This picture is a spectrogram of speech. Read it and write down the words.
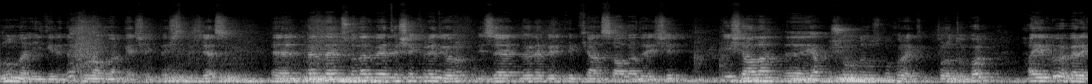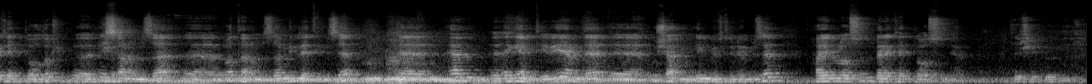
bununla ilgili de programlar gerçekleştireceğiz. E, ben de Soner Bey'e teşekkür ediyorum bize böyle bir imkan sağladığı için. İnşallah e, yapmış olduğumuz bu pro- protokol hayırlı ve bereketli olur. E, insanımıza, vatanımıza, milletimize e, hem Egem TV hem de e, Uşak İl Müftülüğümüze hayırlı olsun, bereketli olsun diyorum. Teşekkür ederim.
